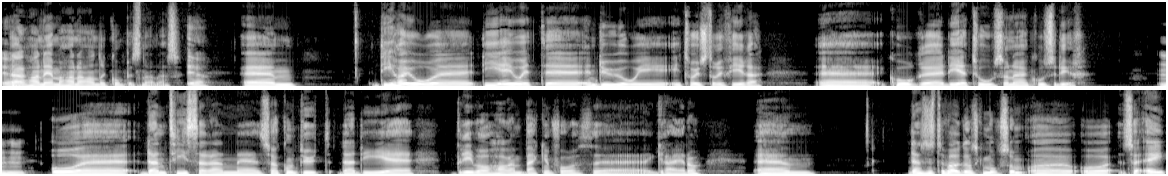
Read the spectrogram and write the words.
Ja. der han er med han og andre kompisen hans. ja. De, har jo, eh, de er jo et, eh, en duo i, i Toy Story 4, eh, hvor eh, de er to sånne kosedyr. Mhm. Og eh, den teaseren eh, som har kommet ut, der de driver og har en back and forth-greie, da ehm, Den syns jeg var ganske morsom. Og, og, så, jeg,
